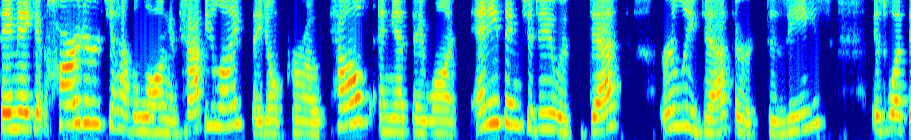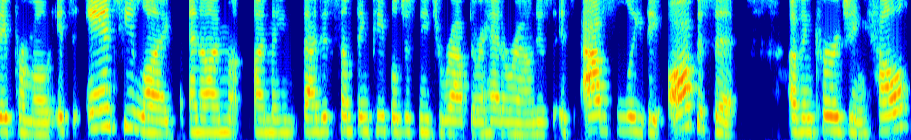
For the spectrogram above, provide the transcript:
they make it harder to have a long and happy life. They don't promote health, and yet they want anything to do with death, early death or disease is what they promote. It's anti-life, and I'm I mean that is something people just need to wrap their head around. Is it's absolutely the opposite of encouraging health,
